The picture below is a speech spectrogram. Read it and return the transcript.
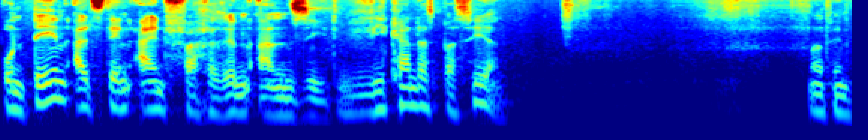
und den als den einfacheren ansieht? Wie kann das passieren? Martin.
